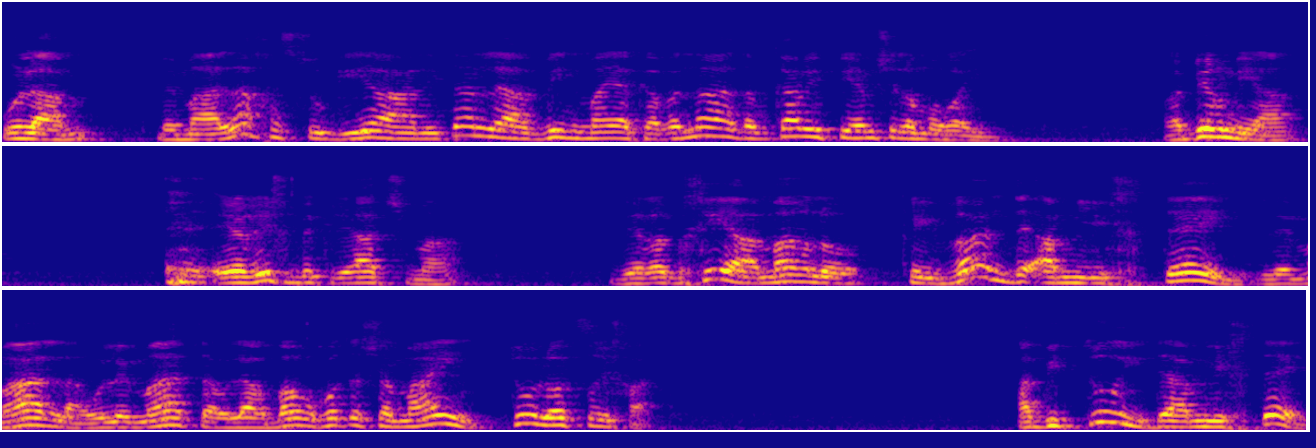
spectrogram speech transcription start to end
אולם, במהלך הסוגיה ניתן להבין מהי הכוונה דווקא מפיהם של המוראים. רבי ירמיה העריך בקריאת שמע, ורב חייא אמר לו, כיוון דאמליכתי למעלה ולמטה ולארבע רוחות השמיים, תו לא צריכת. הביטוי דאמליכתי,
